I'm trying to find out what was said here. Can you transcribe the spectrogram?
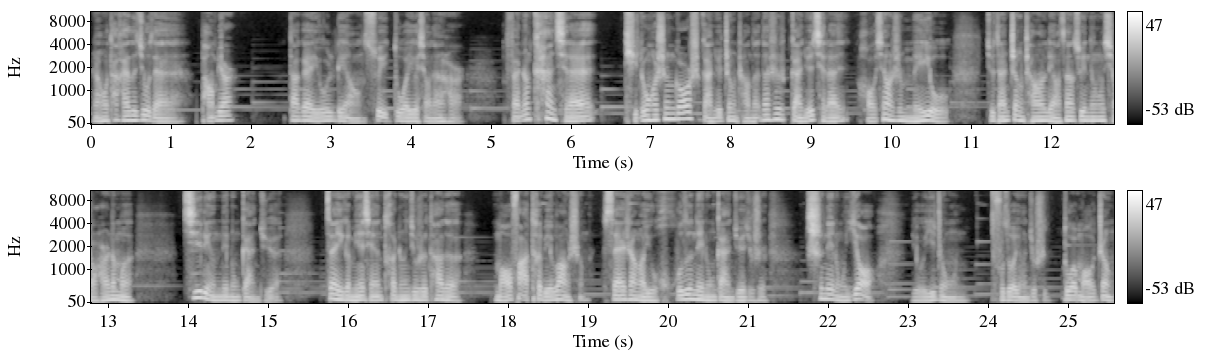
然后他孩子就在旁边，大概有两岁多一个小男孩，反正看起来体重和身高是感觉正常的，但是感觉起来好像是没有就咱正常两三岁那种小孩那么机灵那种感觉。再一个明显特征就是他的。毛发特别旺盛，腮上啊有胡子那种感觉，就是吃那种药有一种副作用，就是多毛症。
